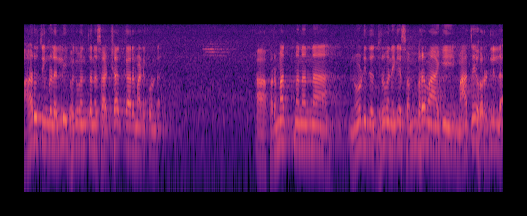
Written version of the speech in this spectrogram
ಆರು ತಿಂಗಳಲ್ಲಿ ಭಗವಂತನ ಸಾಕ್ಷಾತ್ಕಾರ ಮಾಡಿಕೊಂಡ. ಆ ಪರಮಾತ್ಮನನ್ನು ನೋಡಿದ ಧ್ರುವನಿಗೆ ಸಂಭ್ರಮ ಆಗಿ ಮಾತೇ ಹೊರಡಲಿಲ್ಲ.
